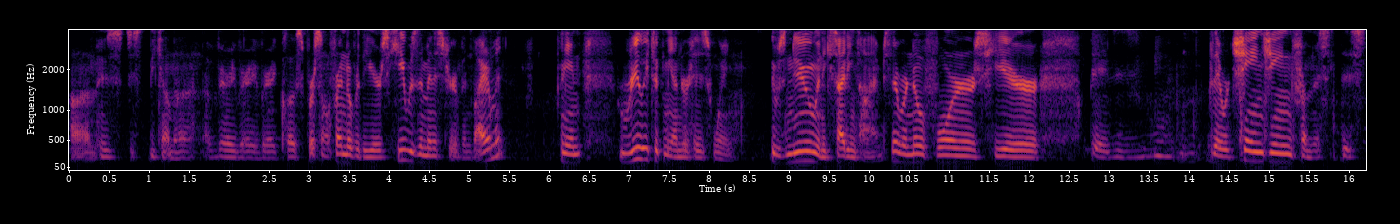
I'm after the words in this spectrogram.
um, who's just become a, a, very very very close personal friend over the years he was the minister of environment and really took me under his wing it was new and exciting times there were no foreigners here they were changing from this this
